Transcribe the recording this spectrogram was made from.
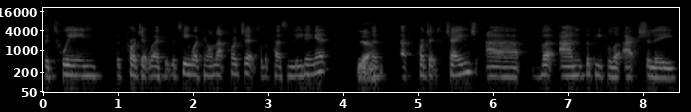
between the project work, the team working on that project, or the person leading it, Yeah. of that project of change, uh, but and the people that actually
